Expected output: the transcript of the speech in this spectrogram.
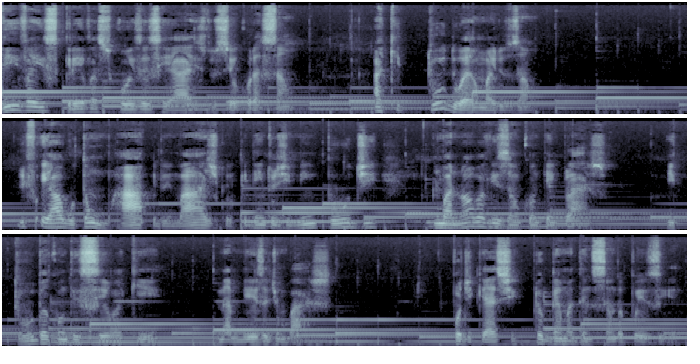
Viva e escreva as coisas reais do seu coração. Aqui tudo é uma ilusão. E foi algo tão rápido e mágico que dentro de mim pude uma nova visão contemplar. E tudo aconteceu aqui na mesa de um bar. Podcast Programa Atenção da Poesia.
